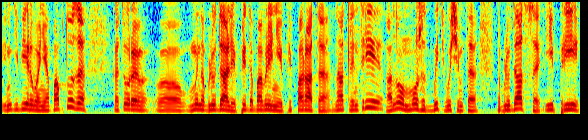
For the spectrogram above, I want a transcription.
ингибирование апоптоза которое э, мы наблюдали при добавлении препарата натрин-3, оно может быть, в общем-то, наблюдаться и при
